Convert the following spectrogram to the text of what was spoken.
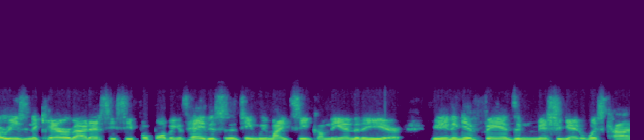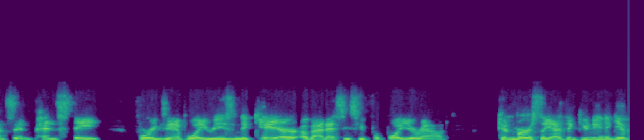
a reason to care about SEC football because, hey, this is a team we might see come the end of the year. You need to give fans in Michigan, Wisconsin, Penn State, for example, a reason to care about SEC football year round. Conversely, I think you need to give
